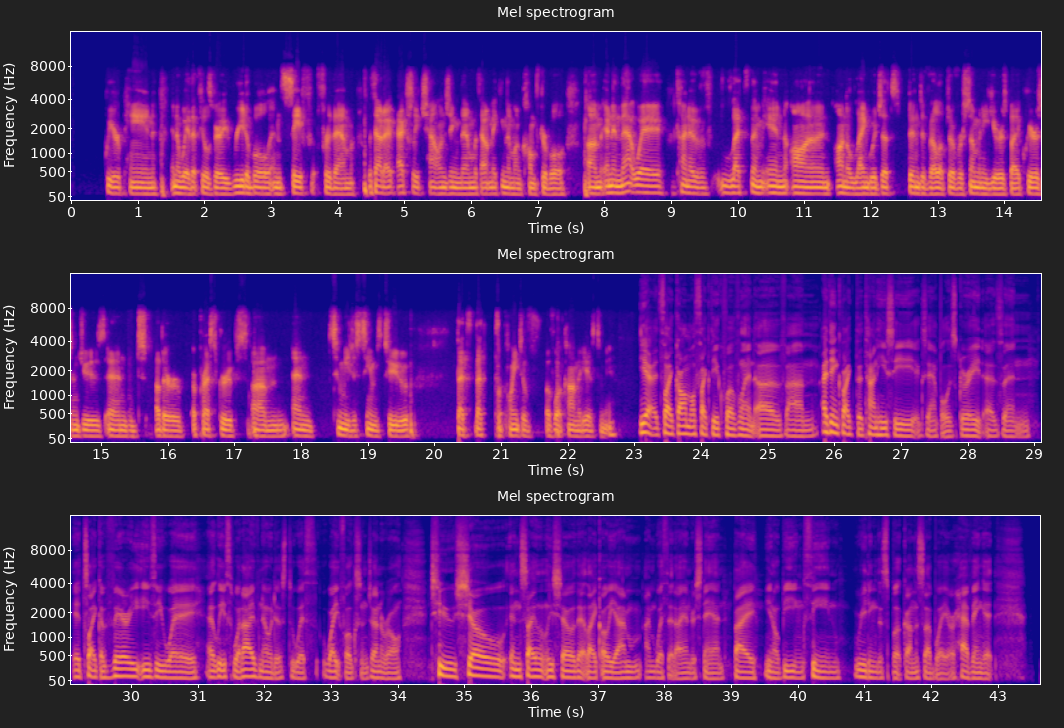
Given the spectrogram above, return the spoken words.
queer pain in a way that feels very readable and safe for them without actually challenging them, without making them uncomfortable. Um, and in that way, kind of lets them in on on a language that's been developed over so many years by queers and Jews and other oppressed groups. Um, and to me, just seems to that's that's the point of of what comedy is to me. Yeah, it's like almost like the equivalent of um, I think like the Ta-Nehisi example is great as in it's like a very easy way, at least what I've noticed with white folks in general, to show and silently show that like, oh yeah, I'm I'm with it, I understand by, you know, being seen reading this book on the subway or having it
